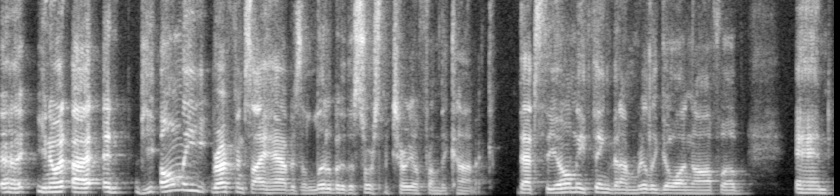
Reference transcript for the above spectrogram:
Uh, you know what? Uh, and the only reference I have is a little bit of the source material from the comic. That's the only thing that I'm really going off of. And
